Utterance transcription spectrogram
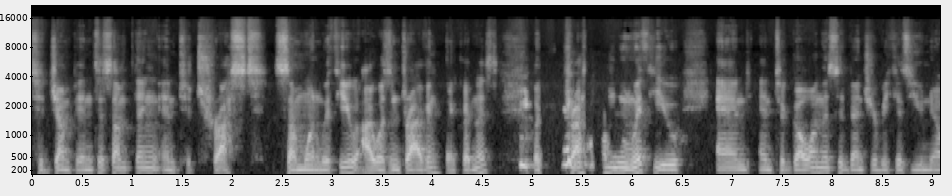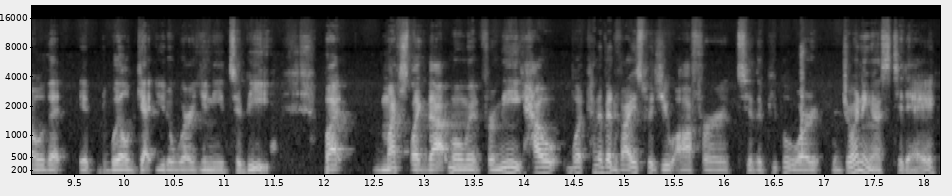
to jump into something and to trust someone with you. I wasn't driving, thank goodness, but trust someone with you and and to go on this adventure because you know that it will get you to where you need to be. But much like that moment for me, how what kind of advice would you offer to the people who are joining us today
